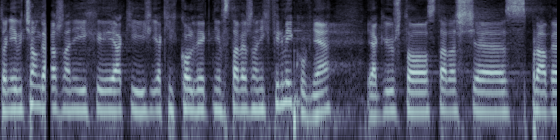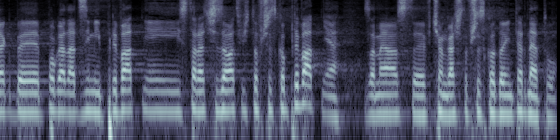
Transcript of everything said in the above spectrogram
to nie wyciągasz na nich jakich, jakichkolwiek, nie wstawiasz na nich filmików, nie? Jak już to starasz się sprawę jakby pogadać z nimi prywatnie i starać się załatwić to wszystko prywatnie, zamiast e, wciągać to wszystko do internetu.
